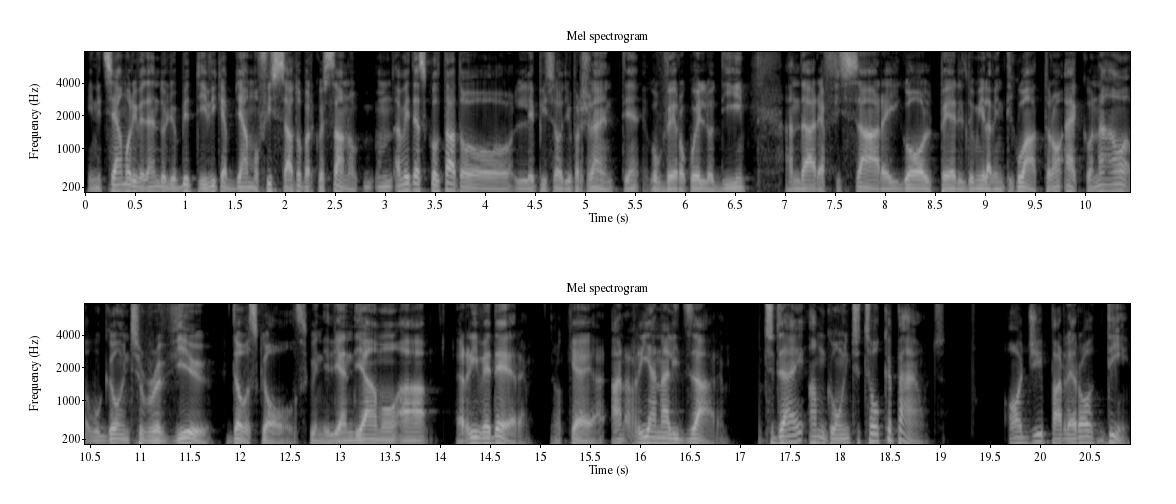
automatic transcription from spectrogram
Iniziamo rivedendo gli obiettivi che abbiamo fissato per quest'anno. Mm, avete ascoltato l'episodio precedente, ovvero quello di andare a fissare i goal per il 2024? Ecco, now we're going to review those goals, quindi li andiamo a rivedere, ok? A rianalizzare. Today I'm going to talk about. Oggi parlerò di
